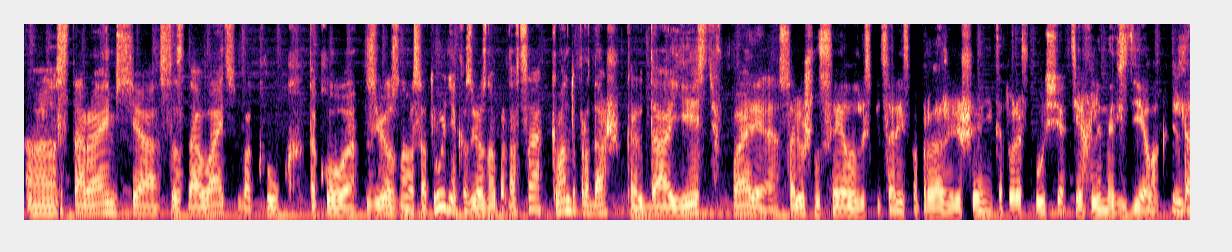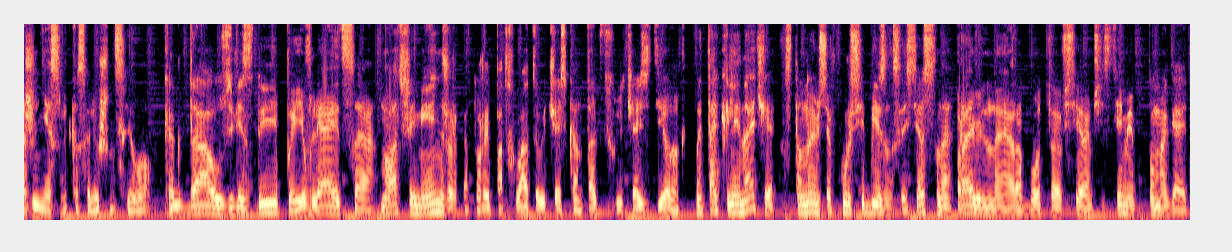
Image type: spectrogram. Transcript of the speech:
а, стараемся создавать вокруг такого звездного сотрудника, звездного продавца, команду продаж, когда есть в паре solution sale или специалист по продаже решений, который в курсе тех или иных сделок, или даже несколько solution sale. Когда у звезды появляется младший менеджер, который подхватывает часть контактов или часть сделок. Мы так или иначе становимся в курсе бизнеса. Естественно, правильная работа в CRM-системе помогает.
